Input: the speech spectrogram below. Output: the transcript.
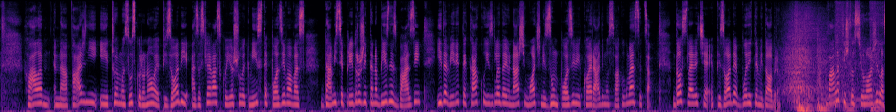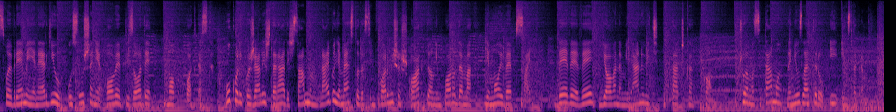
Hvala na pažnji i čujemo se uskoro u novoj epizodi, a za sve vas koji još uvek niste, pozivam vas da mi se pridružite na biznis bazi i da vidite kako izgledaju naši moćni Zoom pozivi koje radimo svakog meseca. Do sledeće epizode, budite mi dobro. Hvala ti što si uložila svoje vreme i energiju u slušanje ove epizode mog podcasta. Ukoliko želiš da radiš sa mnom, najbolje mesto da se informišeš o aktualnim ponudama je moj website www.jovanamiljanović.com. Čujemo se tamo na newsletteru i Instagramu.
